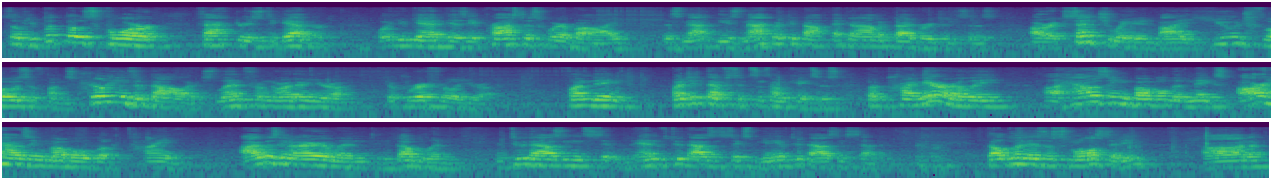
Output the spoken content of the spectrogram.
So if you put those four factors together, what you get is a process whereby ma these macroeconomic divergences are accentuated by huge flows of funds, trillions of dollars lent from Northern Europe to peripheral Europe, funding budget deficits in some cases, but primarily a housing bubble that makes our housing bubble look tiny. I was in Ireland, in Dublin, in 2000, end of 2006, beginning of 2007. Dublin is a small city on a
